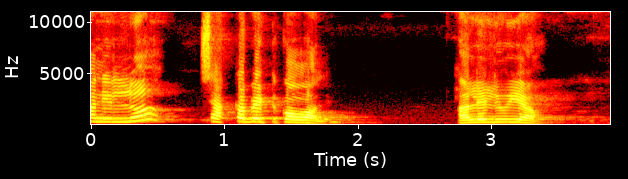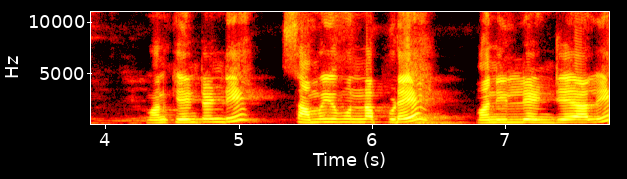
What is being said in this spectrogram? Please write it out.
మన ఇల్లు చక్కబెట్టుకోవాలి. అల్లెలుయ మనకేంటండి? సమయం ఉన్నప్పుడే మన ఇల్లు ఏం చేయాలి?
